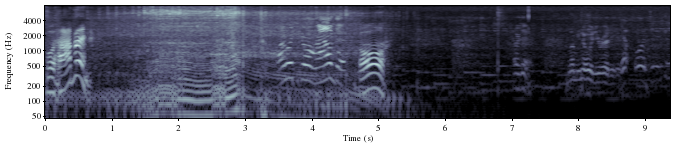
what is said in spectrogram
What happened? I want to go around it. Oh, Okay. Let me know when you're ready. Yep. One, two, three.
